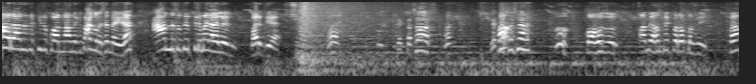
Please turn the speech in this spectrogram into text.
আর আপনি তো কিছু কর না আপনি কি পাগল হয়েছেন নাই হ্যাঁ? আপনি তো দীপ্তিরে মারা এলেন বাড়ি দিয়ে। হ্যাঁ? হ্যাঁ? দেখতেছস না? ও হুজুর আমি এখন দেখতে পারতাছি। হ্যাঁ?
